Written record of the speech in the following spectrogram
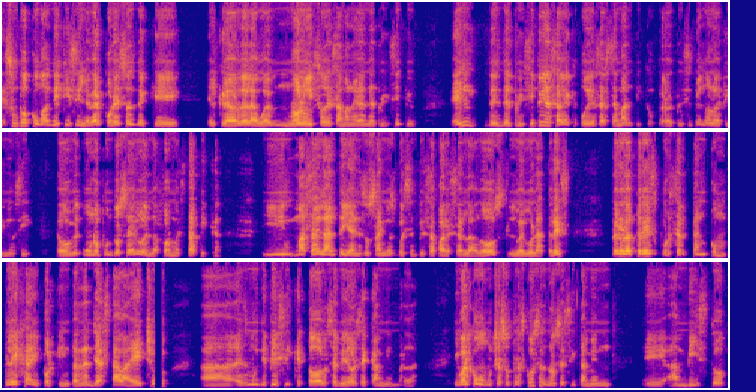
Es un poco más difícil de ver, por eso es de que el creador de la web no lo hizo de esa manera desde el principio. Él desde el principio ya sabía que podía ser semántico, pero al principio no lo definió así. La 1.0 es la forma estática y más adelante, ya en esos años, pues empieza a aparecer la 2, luego la 3. Pero la 3, por ser tan compleja y porque Internet ya estaba hecho, ah, es muy difícil que todos los servidores se cambien, ¿verdad? Igual como muchas otras cosas. No sé si también eh, han visto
